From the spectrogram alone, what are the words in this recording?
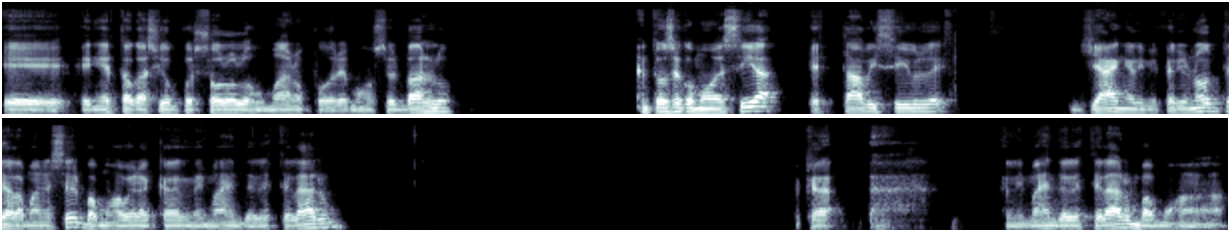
Eh, en esta ocasión, pues solo los humanos podremos observarlo. Entonces, como decía, está visible ya en el hemisferio norte al amanecer. Vamos a ver acá en la imagen del estelarum. Acá, ah, en la imagen del estelarum, vamos a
